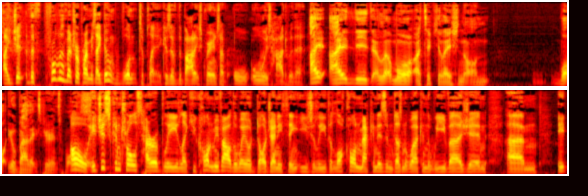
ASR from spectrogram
I just the problem with Metroid Prime is I don't want to play it because of the bad experience I've al- always had with it. I, I need a little more articulation on what your bad experience was. Oh, it just controls terribly. Like you can't move out of the way or dodge anything easily. The lock-on mechanism doesn't work in the Wii version. Um, it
